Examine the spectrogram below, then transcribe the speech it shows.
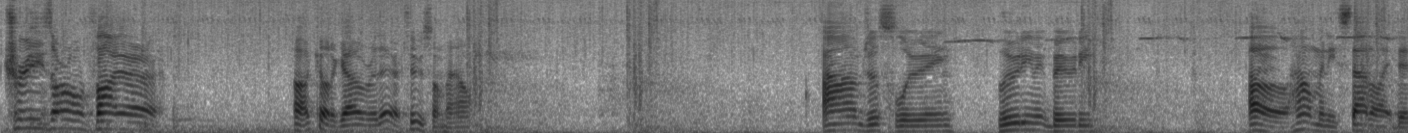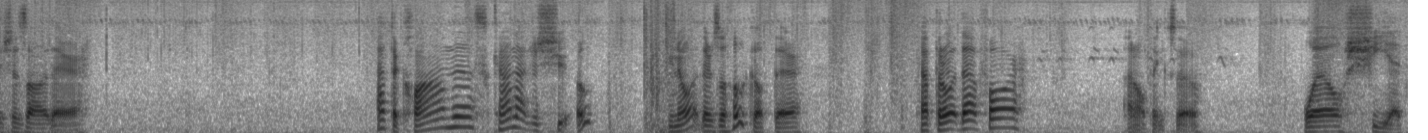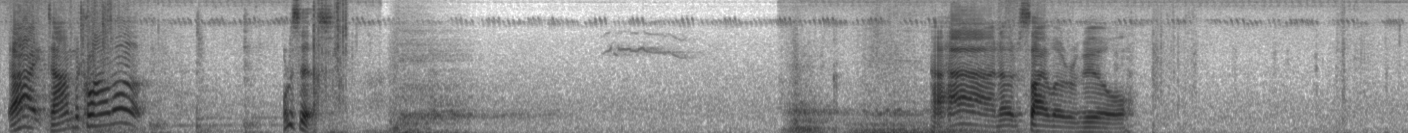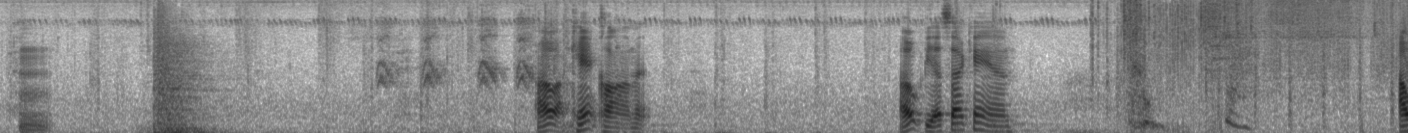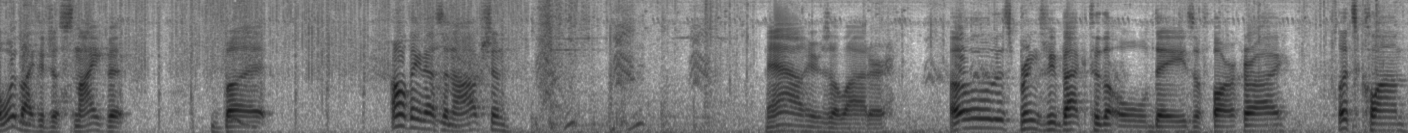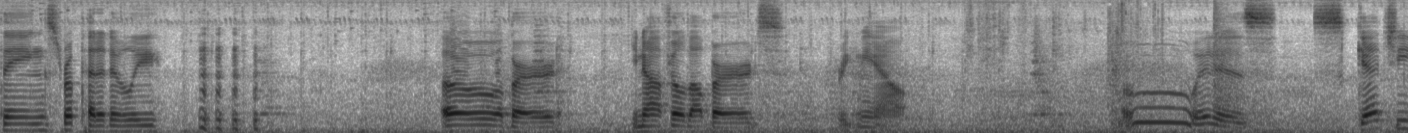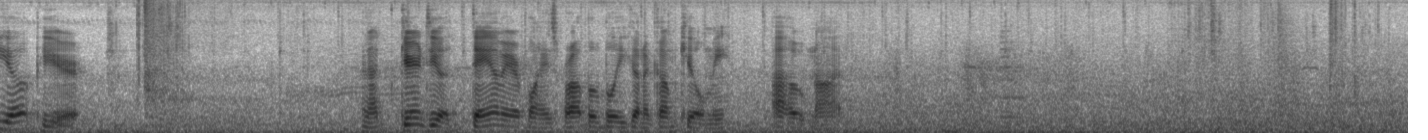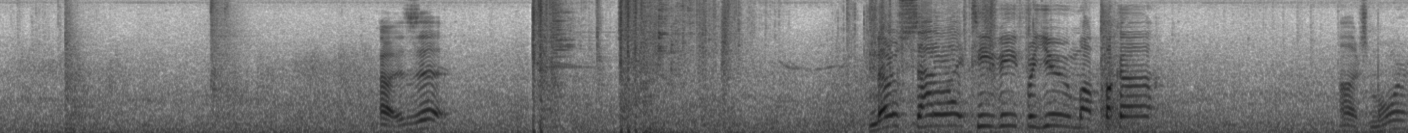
Trees are on fire! Oh, I killed a guy over there too somehow. I'm just looting. Looty McBooty. Oh, how many satellite dishes are there? I have to climb this? Can I not just shoot? Oh, you know what? There's a hook up there. Can I throw it that far? I don't think so. Well, shit. Alright, time to climb up. What is this? Haha, another silo reveal. Hmm. Oh, I can't climb it. Oh, yes I can. I would like to just snipe it, but I don't think that's an option. Now here's a ladder. Oh, this brings me back to the old days of Far Cry. Let's climb things repetitively. oh, a bird. You know how I feel about birds. Freak me out. Oh, it is sketchy up here. And I guarantee you a damn airplane is probably gonna come kill me. I hope not. Oh, this is it. No satellite TV for you, motherfucker. Oh, there's more?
